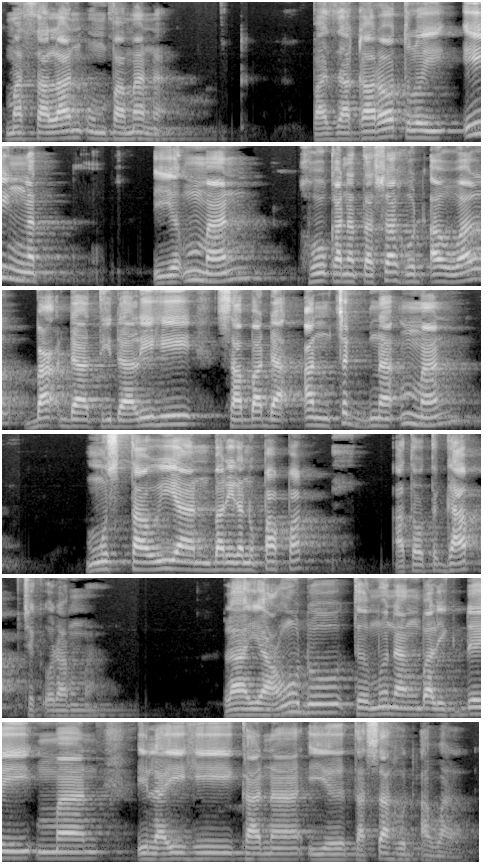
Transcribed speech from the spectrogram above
masalan umpamana. Pazakaro tulu ingat ieu eman hu kana tasahud awal ba'da tidalihi sabada ancegna eman mustawian baridanu papak atau tegap cek orang mah. La yaudu temenang balik deui iman ilaihi kana ieu tasahud awal.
